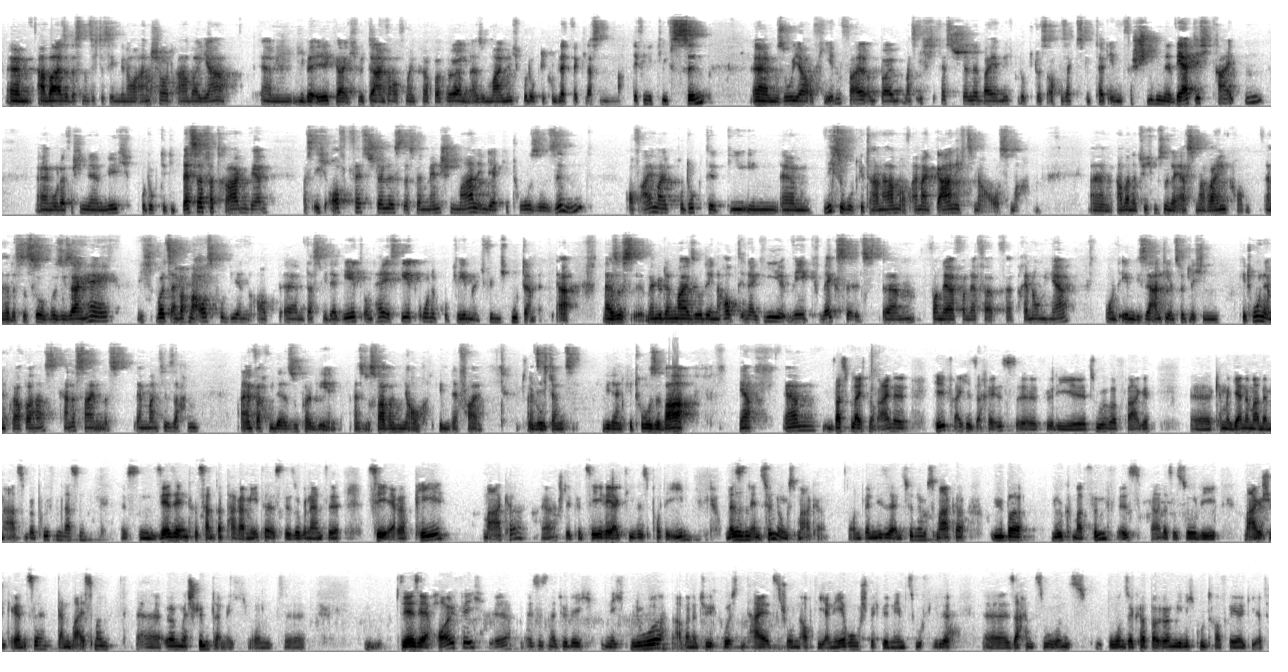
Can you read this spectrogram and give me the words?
Ähm, aber also, dass man sich das eben genau anschaut. Aber ja, ähm, liebe Ilka, ich würde da einfach auf meinen Körper hören. Also mal Milchprodukte komplett weglassen macht definitiv Sinn. Ähm, Soja auf jeden Fall. Und bei, was ich feststelle bei Milchprodukten, du hast auch gesagt, es gibt halt eben verschiedene Wertigkeiten ähm, oder verschiedene Milchprodukte, die besser vertragen werden. Was ich oft feststelle, ist, dass wenn Menschen mal in der Ketose sind, auf einmal Produkte, die ihnen ähm, nicht so gut getan haben, auf einmal gar nichts mehr ausmachen. Ähm, aber natürlich müssen wir da erstmal reinkommen. Also das ist so, wo sie sagen, hey, ich wollte es einfach mal ausprobieren, ob ähm, das wieder geht. Und hey, es geht ohne Probleme. Ich fühle mich gut damit. Ja, also es, wenn du dann mal so den Hauptenergieweg wechselst ähm, von der von der Ver Verbrennung her und eben diese antientzündlichen Ketone im Körper hast, kann es sein, dass äh, manche Sachen einfach wieder super gehen. Also das war bei mir auch eben der Fall, als ich dann wieder in Ketose war. Ja. Ähm, Was vielleicht noch eine hilfreiche Sache ist äh, für die Zuhörerfrage, äh, kann man gerne mal beim Arzt überprüfen lassen. Das ist ein sehr, sehr interessanter Parameter, ist der sogenannte CRP-Marker, ja, steht für C-reaktives Protein. Und das ist ein Entzündungsmarker. Und wenn dieser Entzündungsmarker über 0,5 ist, ja, das ist so die magische Grenze, dann weiß man, äh, irgendwas stimmt da nicht. Und äh, sehr, sehr häufig ja, ist es natürlich nicht nur, aber natürlich größtenteils schon auch die Ernährung, sprich wir nehmen zu viele äh, Sachen zu uns, wo unser Körper irgendwie nicht gut darauf reagiert.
